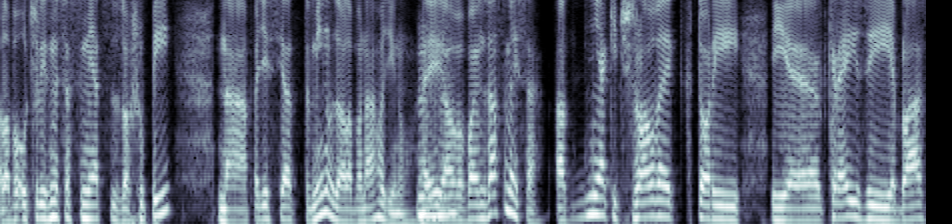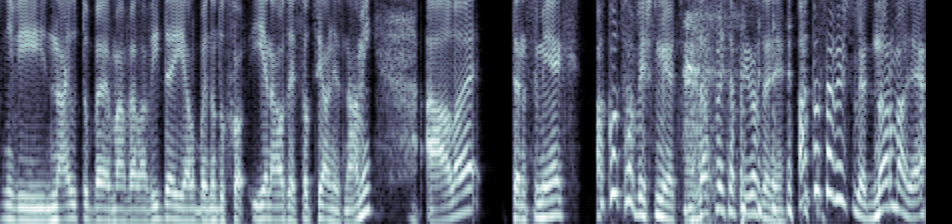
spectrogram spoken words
Lebo učili sme sa smiať zo šupy na 50 minút alebo na hodinu. Mm-hmm. Hej, mhm. alebo poviem, zasmej sa. A nejaký človek, ktorý je crazy, je bláznivý, na YouTube má veľa videí, alebo jednoducho je naozaj sociálne známy, ale ten smiech, ako sa vieš smieť? Zasmej sa prirodzene. Ako sa vieš smieť? Normálne.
